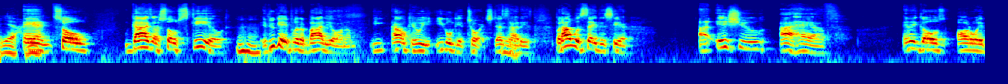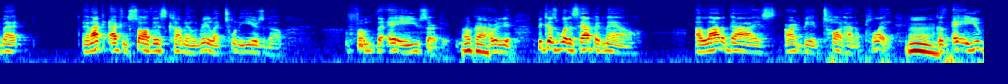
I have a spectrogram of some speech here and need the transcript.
Yeah. yeah. And so guys are so skilled. Mm-hmm. If you can't put a body on them, you, I don't care who you, you're gonna get torched. That's how it is. But I would say this here: an issue I have, and it goes all the way back. And I actually saw this coming really like 20 years ago from the AAU circuit. Okay. I really did because what has happened now. A lot of guys aren't being taught how to play because AAU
